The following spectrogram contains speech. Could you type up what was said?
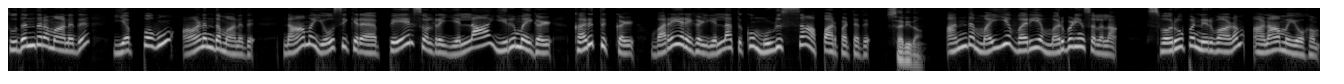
சுதந்திரமானது எப்பவும் ஆனந்தமானது. நாம யோசிக்கிற பேர் சொல்ற எல்லா இருமைகள் கருத்துக்கள் வரையறைகள் எல்லாத்துக்கும் முழுசா அப்பாற்பட்டது. சரிதான். அந்த மைய வரிய மறுபடியும் சொல்லலாம். ஸ்வரூப நிர்வாணம் அனாமயோகம்.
